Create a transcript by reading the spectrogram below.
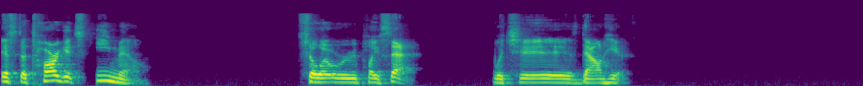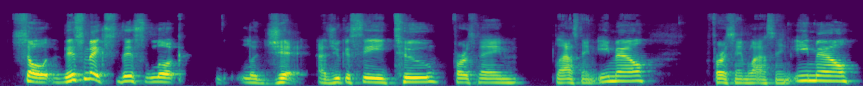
it's the target's email. So it will replace that, which is down here. So this makes this look legit. As you can see, two first name, last name, email, first name, last name, email,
